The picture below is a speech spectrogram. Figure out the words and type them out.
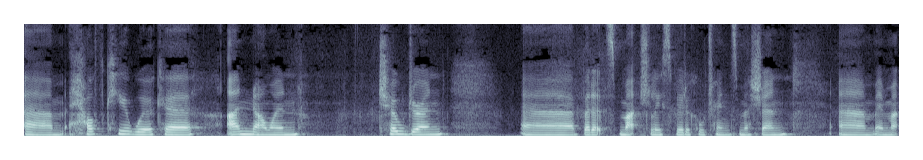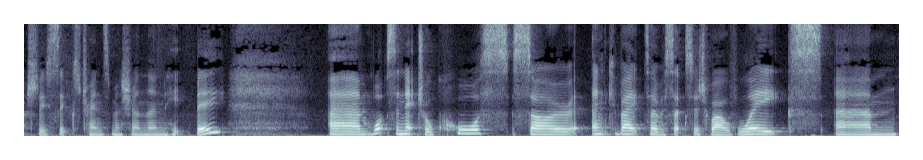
um, healthcare worker, unknown, children, uh, but it's much less vertical transmission um, and much less sex transmission than Hep B. Um, what's the natural course? So, incubates over 6 to 12 weeks. Um,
